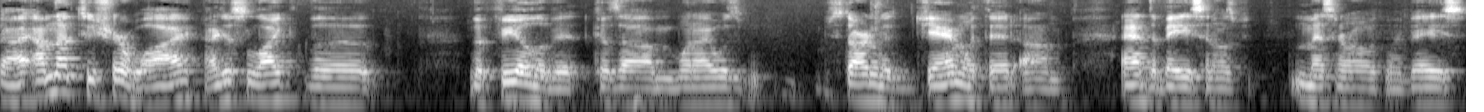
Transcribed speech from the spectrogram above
I, I'm not too sure why. I just like the the feel of it because um, when I was starting to jam with it, um, I had the bass and I was messing around with my bass,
